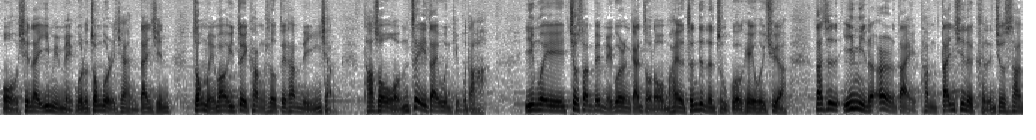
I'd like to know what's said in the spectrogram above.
哦，现在移民美国的中国人现在很担心中美贸易对抗的时候对他们的影响。他说我们这一代问题不大，因为就算被美国人赶走了，我们还有真正的祖国可以回去啊。但是移民的二代，他们担心的可能就是他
